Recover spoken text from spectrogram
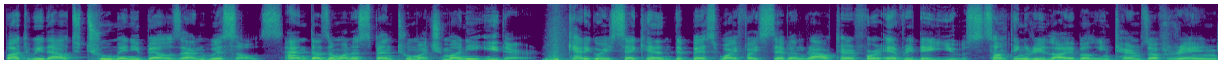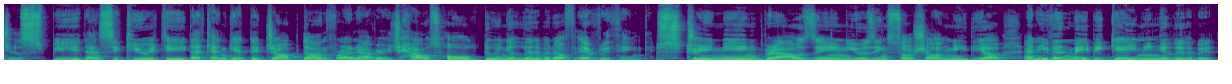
but without too many bells and whistles and doesn't want to spend too much money either. Category second, the best Wi-Fi 7 router for everyday use. Something reliable in terms of range, speed and security that can get the job done for an average household doing a little bit of everything. Streaming, browsing, using social media and even maybe gaming a little bit.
